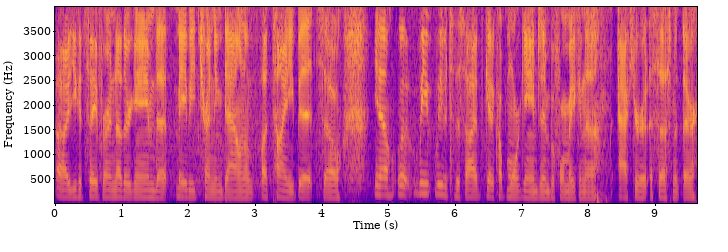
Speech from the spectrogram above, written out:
Uh, you could say for another game that maybe trending down a, a tiny bit. So, you know, leave leave it to the side. Get a couple more games in before making a accurate assessment there.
